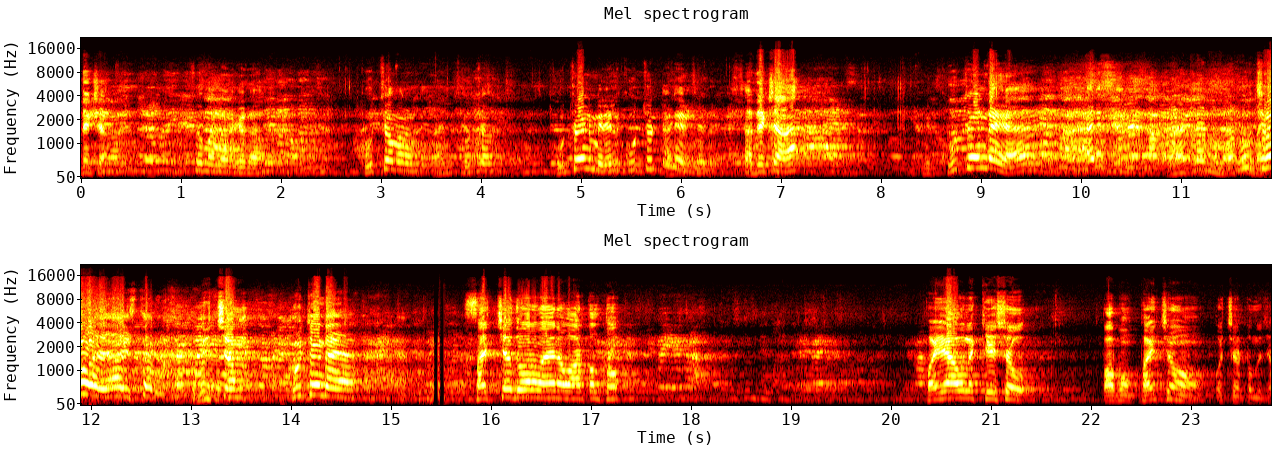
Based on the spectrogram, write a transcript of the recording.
అధ్యక్ష. కూర్చోమన్నారు కదా. కూర్చోమనండి. కూర్చో కూర్చోండి మీరు వెళ్ళి కూర్చుంటే నేను అధ్యక్ష. మీరు కూర్చోండి అయ్యా. కూర్చో అయ్యా ఇస్తాను. నిత్యం. కూర్చోండి అయ్యా. సత్యదూరమైన వార్తలతో. పయ్యావుల కేశవ్ పాపం పైత్యం వచ్చినట్టుంది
